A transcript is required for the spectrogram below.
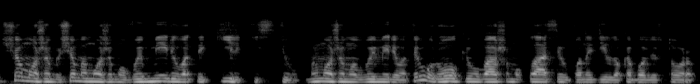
Що, може, що ми можемо вимірювати кількістю? Ми можемо вимірювати уроки у вашому класі у понеділок або вівторок,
